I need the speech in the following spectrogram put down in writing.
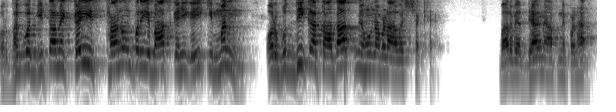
और भगवत गीता में कई स्थानों पर यह बात कही गई कि मन और बुद्धि का तादाद में होना बड़ा आवश्यक है। बारहवें अध्याय में आपने पढ़ा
